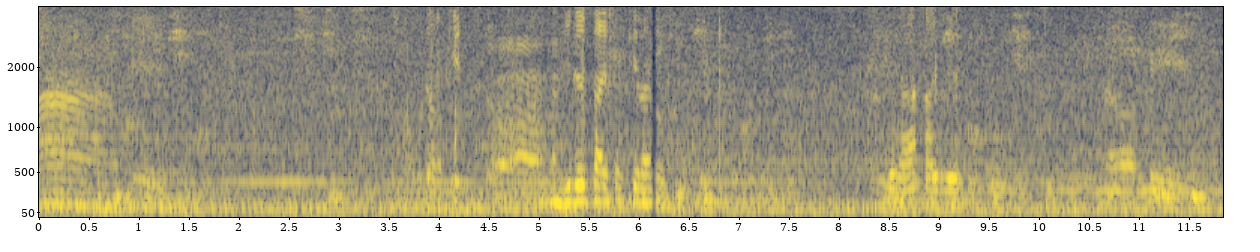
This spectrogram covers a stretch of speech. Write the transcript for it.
Ah, okey. Ah, Udang sikit. Ah, consider size okey lah ni. Tengok lah size dia. Okey.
